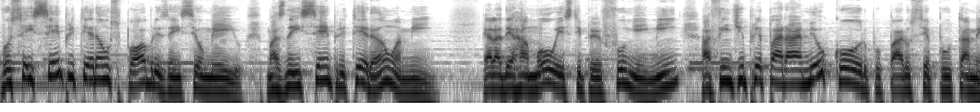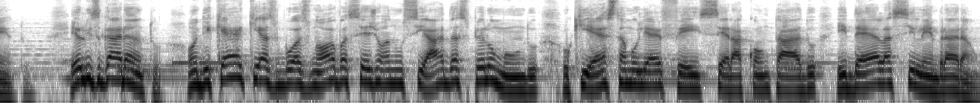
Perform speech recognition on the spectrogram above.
Vocês sempre terão os pobres em seu meio, mas nem sempre terão a mim. Ela derramou este perfume em mim a fim de preparar meu corpo para o sepultamento. Eu lhes garanto, onde quer que as boas novas sejam anunciadas pelo mundo, o que esta mulher fez será contado e dela se lembrarão.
